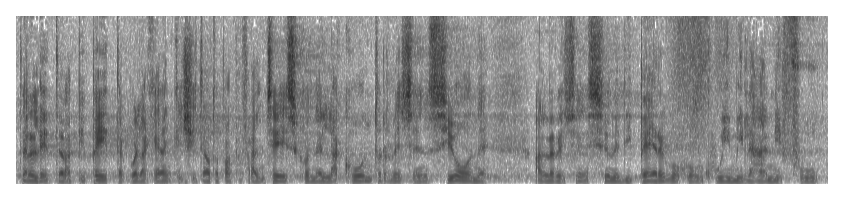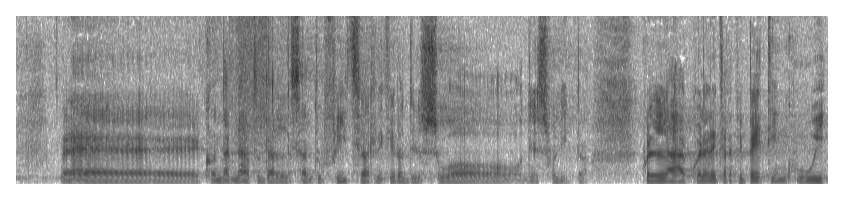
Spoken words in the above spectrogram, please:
della lettera Pipetta, quella che ha anche citato Papa Francesco nella controrecensione alla recensione di Pergo con cui Milani fu eh, condannato dal Santo Uffizio al ritiro del suo, del suo libro. Quella, quella, lettera Pipetti in cui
